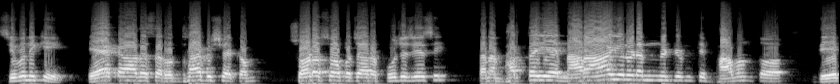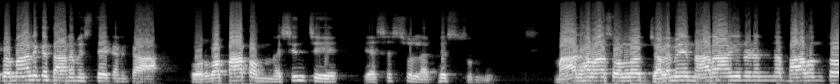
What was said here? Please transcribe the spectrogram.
శివునికి ఏకాదశ రుద్రాభిషేకం షోడశోపచార పూజ చేసి తన భర్త అయ్యే నారాయణుడన్నటువంటి భావంతో దీపమాలిక దానమిస్తే కనుక పూర్వపాపం నశించి యశస్సు లభిస్తుంది. మాఘమాసంలో జలమే నారాయణుడన్న భావంతో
